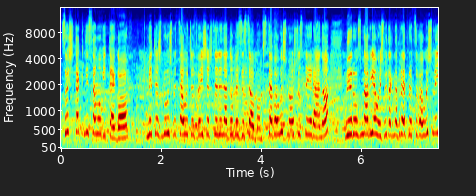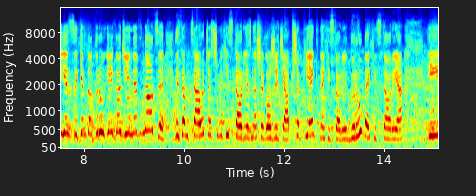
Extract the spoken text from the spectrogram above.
coś tak niesamowitego. My też byłyśmy cały czas 24 na dobę ze sobą. Wstawałyśmy o 6 rano, my rozmawiałyśmy, tak naprawdę pracowałyśmy językiem do drugiej godziny w nocy. Więc tam cały czas szły historie z naszego życia, przepiękne historie, grube historie. I,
